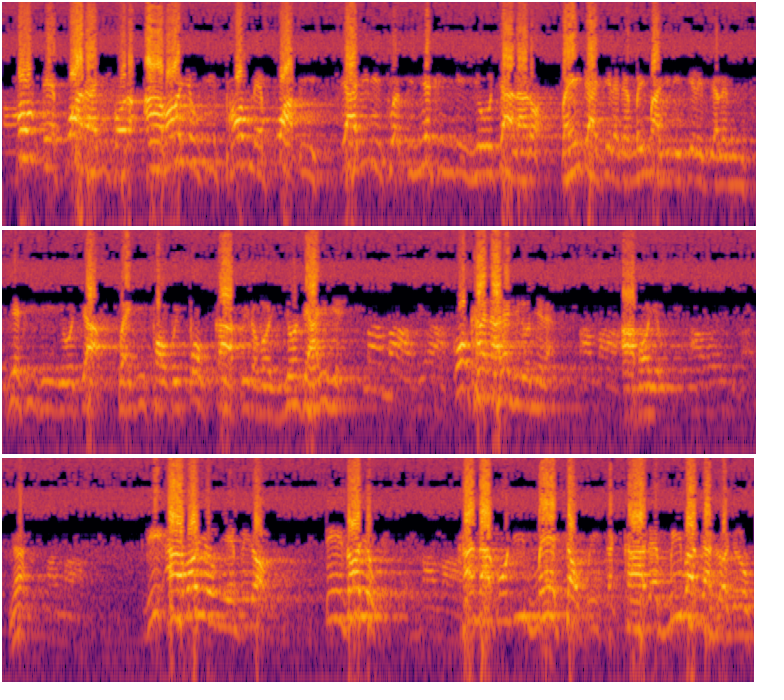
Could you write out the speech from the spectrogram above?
ပါပုတ်တယ်ပွားတာကြီးပေါ်တော့အာဘောယုတ်ကြီးဖောင်းတယ်ပွားပြီးကြာကြီးတွေထွက်ပြီးမျက်စိကြီးယိုကျလာတော့ဗိန်းတာကြည့်လိုက်တယ်မိမကြီးတွေကြည့်လိုက်ပြန်လဲမျက်စိကြီးယိုကျဗိန်းကြီးဖောင်းပြီးပုတ်ကားပြီးတော့ယွန်ကြာကြီးဖြစ်မှန်ပါဗျာကိုယ်ခန္ဓာလည်းဒီလိုမြင်လိုက်မှန်ပါအာဘောယုတ်အားလုံးပါနော်မှန်ပါဒီအာဘောယုတ်မြင်ပြီးတော့တေသောယုတ်မှန်ပါခန္ဓာကိုယ်ကြီးမဲချောက်ပြီးတခါနဲ့မိဘများတော့ကျွန်တော်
